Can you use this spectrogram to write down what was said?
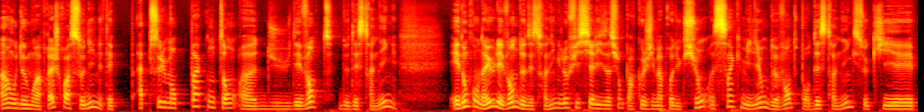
un ou deux mois après, je crois, Sony n'était absolument pas content euh, des ventes de Death Stranding. Et donc on a eu les ventes de Death Stranding, l'officialisation par Kojima Productions, 5 millions de ventes pour Death Stranding, ce qui est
